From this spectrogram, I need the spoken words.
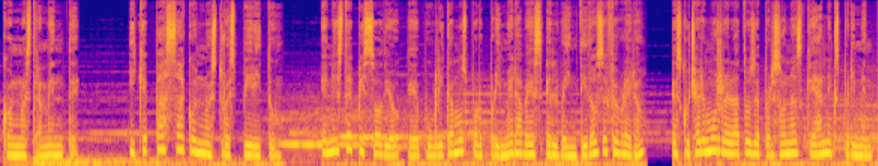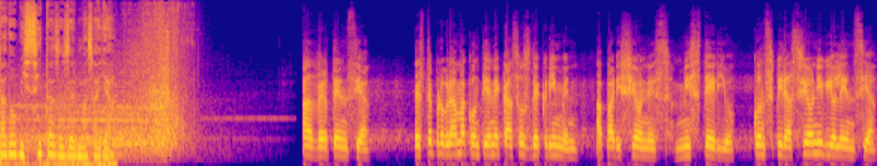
¿Con nuestra mente? ¿Y qué pasa con nuestro espíritu? En este episodio, que publicamos por primera vez el 22 de febrero, escucharemos relatos de personas que han experimentado visitas desde el más allá. Advertencia. Este programa contiene casos de crimen, apariciones, misterio, conspiración y violencia.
